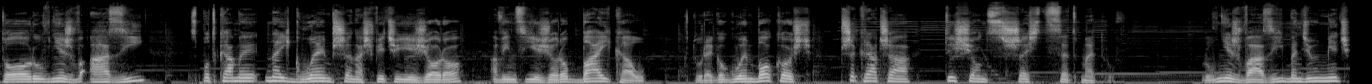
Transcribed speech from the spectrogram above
To również w Azji spotkamy najgłębsze na świecie jezioro, a więc jezioro Bajkał, którego głębokość przekracza 1600 metrów. Również w Azji będziemy mieć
